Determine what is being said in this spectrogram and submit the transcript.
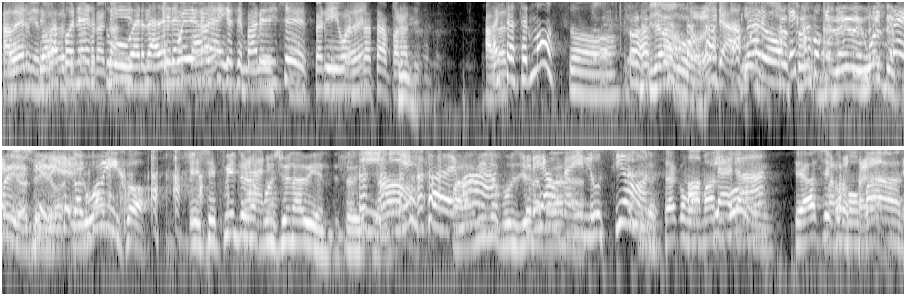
a ver, te vas a Te va a poner por acá. tu sí, verdadera ¿se puede cara y que se pare, dice? Permiso, sí, bueno, ¿eh? ya está, parate. A Ahí ver. estás hermoso. Mirá vos. Mira, Claro, Yo es estoy- como que me te veo igual de feo, te digo. ¿Viste con tu Igual- hijo? Ese filtro no Claro. funciona bien, te estoy Y, y esto además no crea una nada. ilusión. Pero está como Oh, más clara. Te hace Más como más...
